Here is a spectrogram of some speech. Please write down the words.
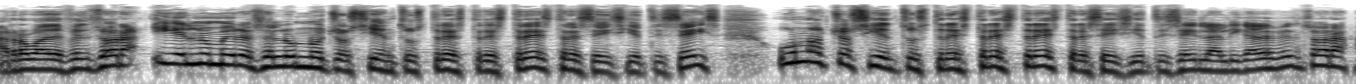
arroba Defensora, y el número es el 1-800-333-3676, 1-800-333-3676, la Liga Defensora,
